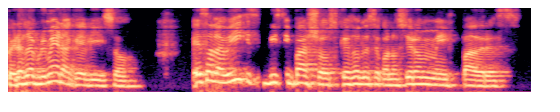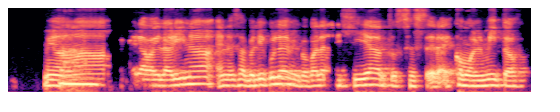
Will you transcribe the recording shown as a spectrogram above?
pero es la primera que él hizo. Esa la vi, vi Cipayos, que es donde se conocieron mis padres. Mi ah. mamá era bailarina en esa película y mi papá la dirigía, entonces era, es como el mito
